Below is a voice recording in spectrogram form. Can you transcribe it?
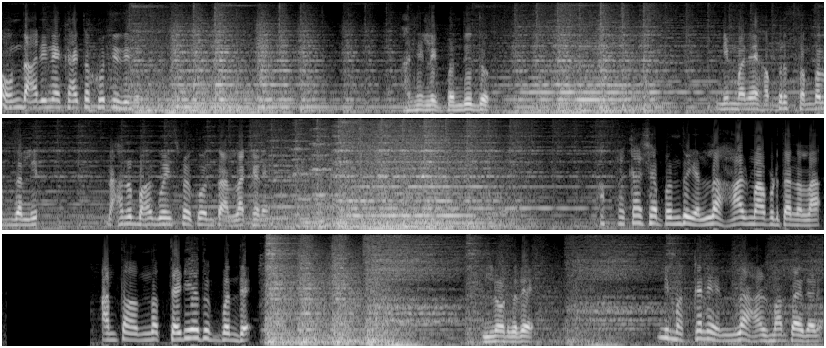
ಅವನ್ ದಾರಿನೇ ಕಾಯ್ತಾ ಕೂತಿದ್ದೀನಿ. ನಾನು ಬಂದಿದ್ದು. ಬಂದಿದ್ದು ನಿಮ್ಮನೆ ಹಬ್ಬದ ಸಂದರ್ಭದಲ್ಲಿ ನಾನು ಭಾಗವಹಿಸ್ಬೇಕು ಅಂತ ಅಲ್ಲ ಕಣೆ. ಆ ಪ್ರಕಾಶ ಬಂದು ಎಲ್ಲ ಹಾಳು ಮಾಡ್ಬಿಡ್ತಾನಲ್ಲ. ಅಂತ ಅವನ್ನ ತಡೆಯೋದಕ್ಕೆ ಬಂದೆ. ನೋಡಿದ್ರೆ ನಿಮ್ಮ ಅಕ್ಕನೇ ಎಲ್ಲ ಹಾಳು ಮಾಡ್ತಾ ಇದ್ದಾಳೆ.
